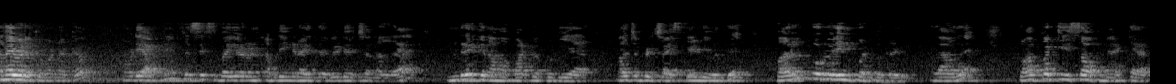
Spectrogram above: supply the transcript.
அனைவருக்கும் வணக்கம். நம்முடைய அக்னி பிசிக்ஸ் பயோடன் அப்படிங்கிற இந்த வீடியோ சேனல்ல இன்றைக்கு நாம பார்க்கக்கூடிய மல்டிபிள் சாய்ஸ் கேள்வி வந்து பருப்பொருளின் பண்புகள் அதாவது ப்ராப்பர்ட்டிஸ் ஆஃப் மேட்டர்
